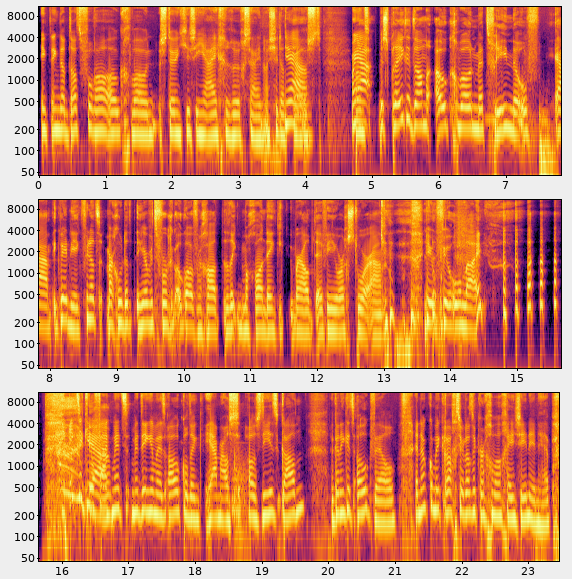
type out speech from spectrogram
Ik denk dat dat vooral ook gewoon steuntjes in je eigen rug zijn als je dat Ja. post. Maar Want- ja, bespreek het dan ook gewoon met vrienden. Of ja, ik weet niet. Ik vind dat. Maar goed, dat, hier hebben we het vorige keer ook over gehad. Dat ik me gewoon denk ik überhaupt even heel erg stoor aan. heel veel online. Ik denk heel Ja. vaak met, met dingen met alcohol. Denk, ja, maar als, als die het kan, dan kan ik het ook wel. En dan kom ik erachter dat ik er gewoon geen zin in heb.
